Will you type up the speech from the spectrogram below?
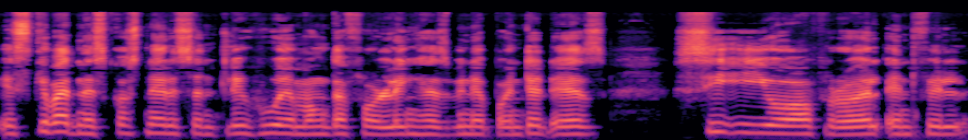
इसके बाद नेक्स्ट क्वेश्चन है recently who among the following has been appointed as CEO of Royal Enfield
